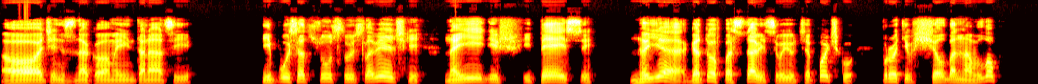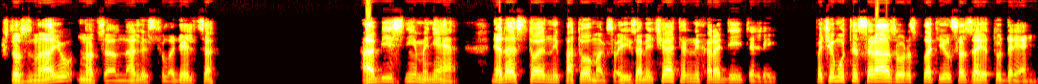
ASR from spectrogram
Очень знакомые интонации. И пусть отсутствуют словечки на идиш и пейсы, но я готов поставить свою цепочку против щелбана в лоб что знаю национальность владельца. Объясни мне, недостойный потомок своих замечательных родителей, почему ты сразу расплатился за эту дрянь?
